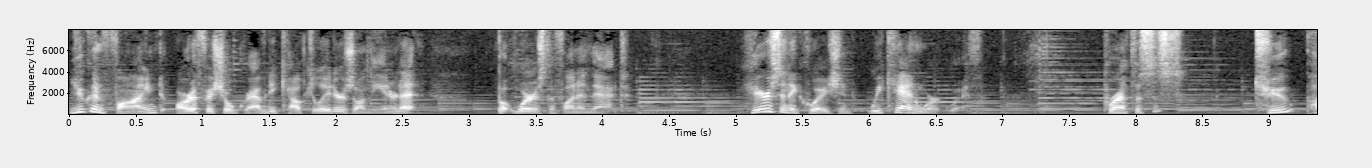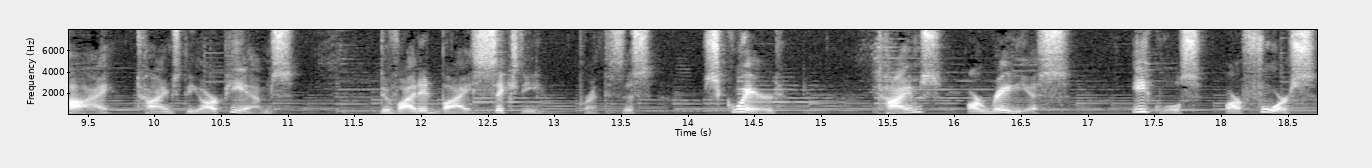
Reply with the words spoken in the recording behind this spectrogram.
You can find artificial gravity calculators on the internet, but where's the fun in that? Here's an equation we can work with. Parenthesis, 2 pi times the RPMs divided by 60, parenthesis, squared times our radius equals our force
